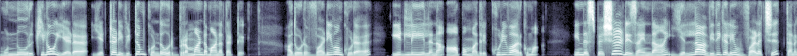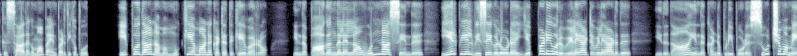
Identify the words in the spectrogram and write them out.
முன்னூறு கிலோ எடை எட்டடி விட்டம் கொண்ட ஒரு பிரம்மாண்டமான தட்டு. அதோட வடிவம் கூட இட்லி இல்லனா ஆப்பம் மாதிரி குழிவா இருக்குமா. இந்த ஸ்பெஷல் டிசைன் தான் எல்லா விதிகளையும் வளைச்சு தனக்கு சாதகமா பயன்படுத்திக்க போகுது இப்போதான் நம்ம முக்கியமான கட்டத்துக்கே வர்றோம். இந்த பாகங்கள் எல்லாம் ஒன்னா சேர்ந்து இயற்பியல் விசைகளோட எப்படி ஒரு விளையாட்டு விளையாடுது? இதுதான் இந்த கண்டுபிடிப்போட சூட்சமமே.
